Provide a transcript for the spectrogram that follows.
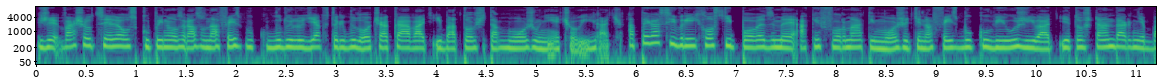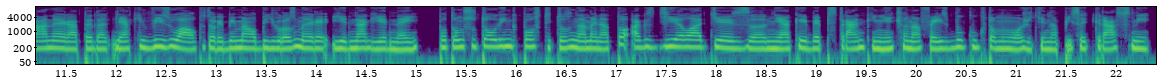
že vašou cieľovou skupinou zrazu na Facebooku budú ľudia, ktorí budú očakávať iba to, že tam môžu niečo vyhrať. A teraz si v rýchlosti povedzme, aké formáty môžete na Facebooku využívať. Je to štandardne banner a teda nejaký vizuál, ktorý by mal byť v rozmere jednak jednej. Potom sú to link posty, to znamená to, ak zdieľate z nejakej web stránky niečo na Facebooku, k tomu môžete napísať krásny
